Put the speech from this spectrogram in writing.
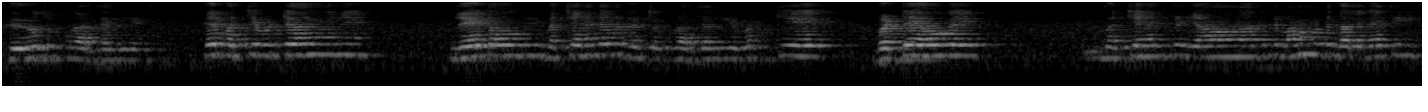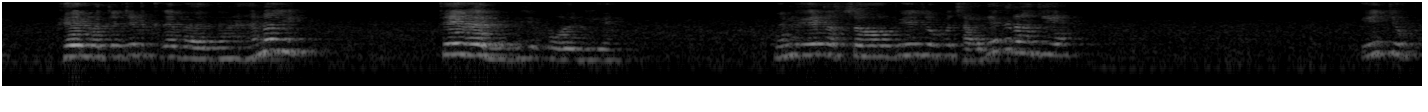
ਫਿਰ ਉਹ ਚੁੱਪ ਕਰ ਜਾਂਦੀ ਹੈ ਫਿਰ ਬੱਚੇ ਵੱਡੇ ਹੋ ਜਾਂਦੇ ਨੇ ਲੇਟ ਹੋ ਗਈ ਬੱਚੇ ਨੇ ਕਹਿੰਦਾ ਫਿਰ ਚੁੱਪ ਕਰ ਜਾਂਦੀ ਹੈ ਬੱਚੇ ਵੱਡੇ ਹੋ ਗਏ, ਬੱਚੇ ਨੇ ਕਿਤੇ ਜਾਣਾ ਹੋਣਾ, ਕਿਤੇ ਮਾੜਾ ਮੋਟੀ ਗੱਲ ਕਹਿਤੀ, ਫਿਰ ਬੱਚੇ ਝਿੜਕ ਕੇ ਜਾਂਦੇ ਨੇ ਹੈ ਜੀ? ਤੇ ਫਿਰ ਬੀਬੀ ਜੀ ਪਹੁੰਚਦੀ ਹੈ ਮੈਨੂੰ ਇਹ ਦੱਸੋ ਵੀ ਇਹ ਚੁੱਪ ਛੱਡ ਦਿਆ ਕਰਾਂਦੀ ਹੈ ਇਹ ਚੁੱਪ,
